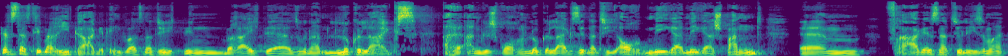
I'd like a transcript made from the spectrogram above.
Das ist das Thema Retargeting. Du hast natürlich den Bereich der sogenannten Lookalikes äh, angesprochen. Lookalikes sind natürlich auch mega, mega spannend. Ähm, Frage ist natürlich, sag mal,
